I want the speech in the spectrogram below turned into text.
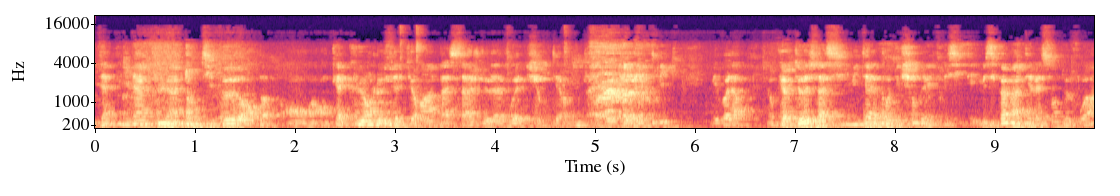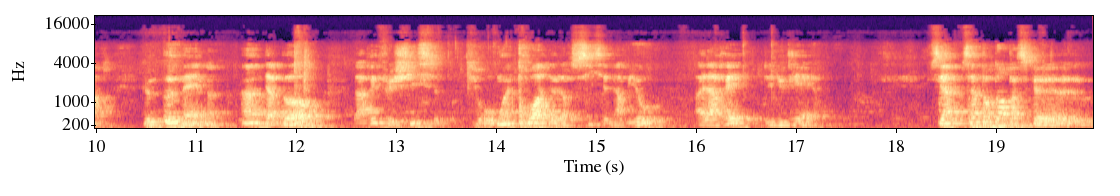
Il, inclut un tout petit peu en, calculant le fait qu'il y aura un passage de la voiture thermique à la voiture électrique et voilà. Donc RTE va se limiter à la production d'électricité. Mais c'est quand même intéressant de voir que eux-mêmes, un d'abord, bah, réfléchissent sur au moins trois de leurs six scénarios à l'arrêt du nucléaire. C'est important parce que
